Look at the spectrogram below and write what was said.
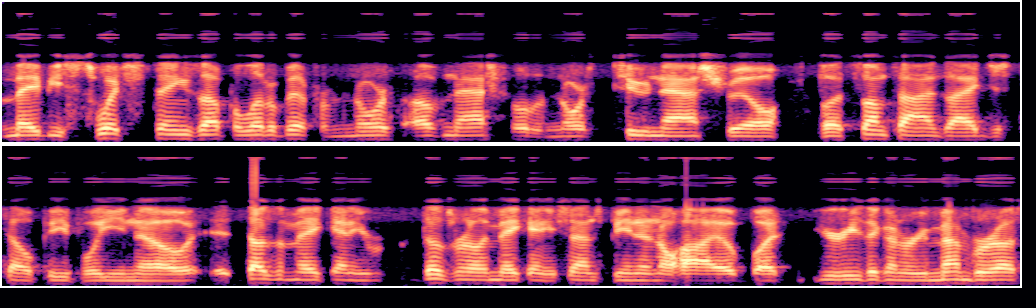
maybe switched things up a little bit from north of Nashville to north to Nashville. But sometimes I just tell people, you know, it doesn't make any doesn't really make any sense being in Ohio, but you're either going to remember us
